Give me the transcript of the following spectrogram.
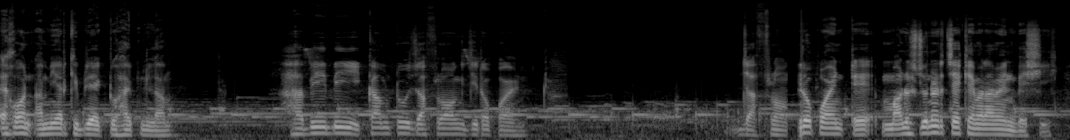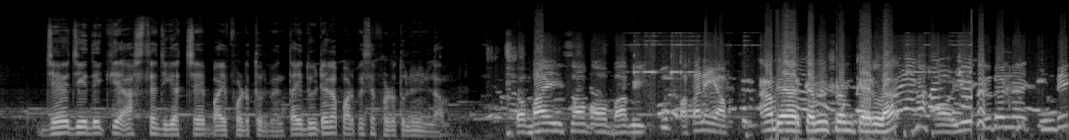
এখন আমি আর কিবরিয়া একটু হাইপ নিলাম। হাবিবি come to Jaflong zero point Jaflong zero পয়েন্টে মানুষজনের চেয়ে ক্যামেরাম্যান বেশি যে যে দিকে আসতে জিগাচ্ছে বাই ফটো তুলবেন তাই দুই টাকা পার পিসে ফটো তুলে নিলাম तो भाई सब और भाभी पता नहीं आपको we are coming from Kerala और you you don't know Hindi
